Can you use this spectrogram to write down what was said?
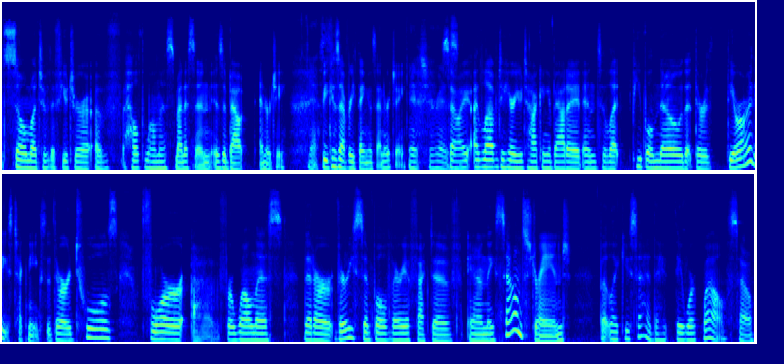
so much of the future of health, wellness, medicine is about energy. Yes. Because everything is energy. It sure is. So I, I love to hear you talking about it and to let people know that there there are these techniques, that there are tools for uh, for wellness that are very simple, very effective, and they sound strange, but like you said, they, they work well. So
